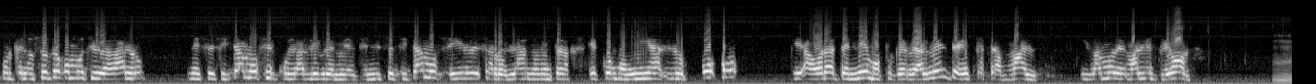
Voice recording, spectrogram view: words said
porque nosotros como ciudadanos necesitamos circular libremente, necesitamos seguir desarrollando nuestra economía, lo poco que ahora tenemos, porque realmente esto está mal y vamos de mal en peor. Mm.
